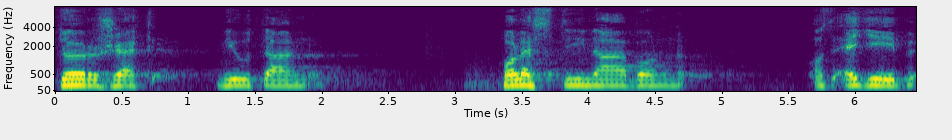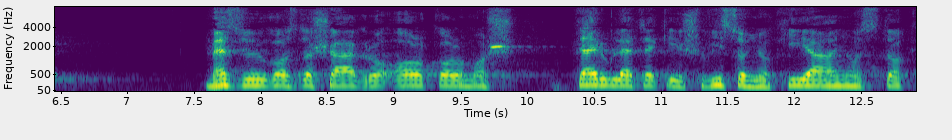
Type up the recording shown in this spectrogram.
törzsek, miután Palesztinában az egyéb mezőgazdaságra alkalmas területek és viszonyok hiányoztak,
